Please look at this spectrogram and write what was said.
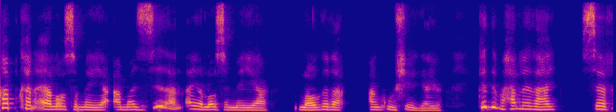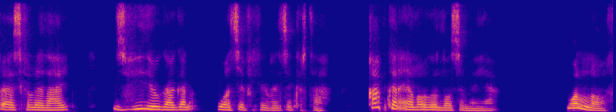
Qabkan ayaa loo sameeyaa ama sidan ayaa loo sameeyaa loogada aan kuu sheegayo. Kadib waxaad leedahay sef ayaa iska leedahay. Is videogaagan waad sef ka kartaa. Qaabkan ayaa loogada loo sameeyaa. One love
